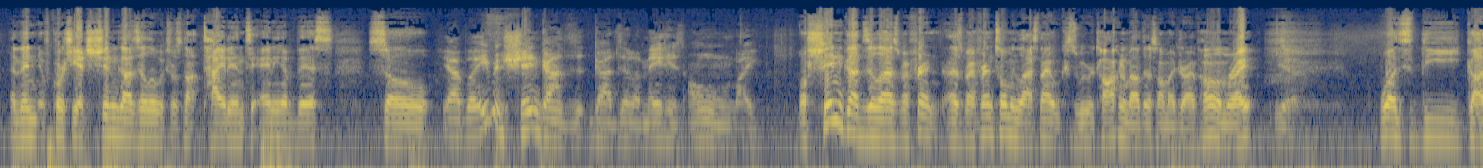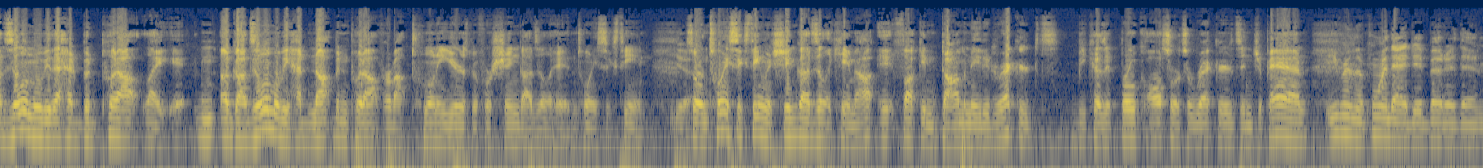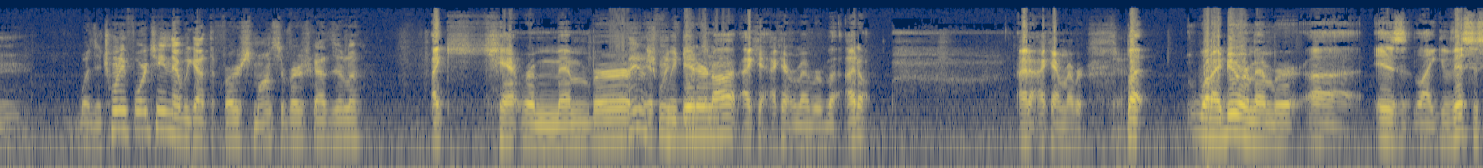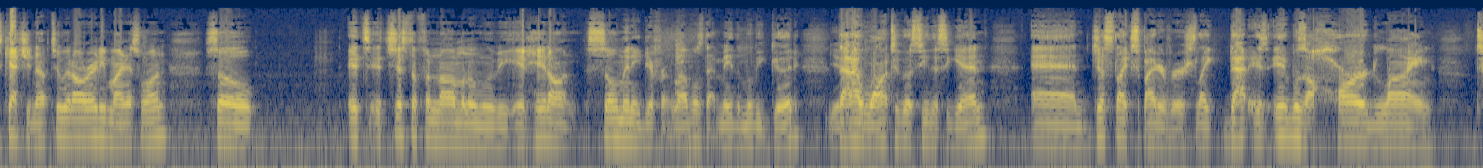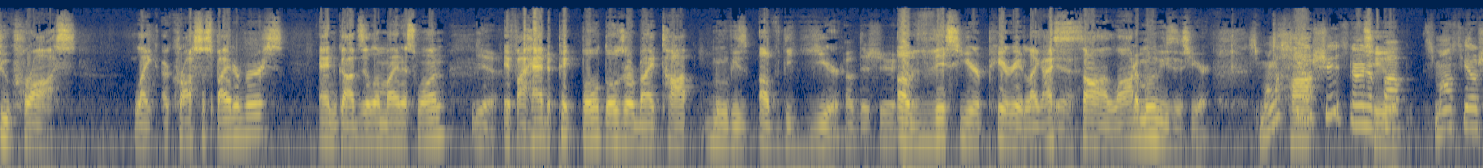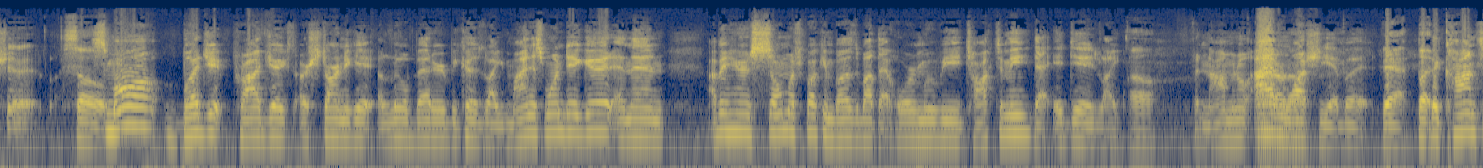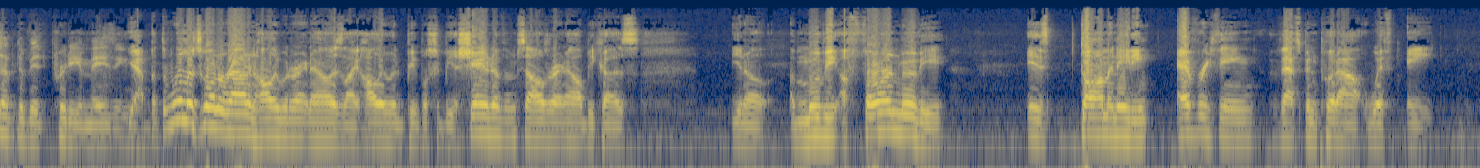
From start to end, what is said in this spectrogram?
And then, of course, you had Shin Godzilla, which was not tied into any of this. So Yeah, but even Shin Godzilla made his own like Well, Shin Godzilla, as my friend as my friend told me last night, because we were talking about this on my drive home, right? yeah Was the Godzilla movie that had been put out like a Godzilla movie had not been put out for about twenty years before Shin Godzilla hit in 2016. Yeah. So in 2016, when Shin Godzilla came out, it fucking dominated records because it broke all sorts of records in Japan. even the point that it did better than was it 2014 that we got the first Monster MonsterVerse Godzilla? I can't remember I think it was if we did or not. I can't. I can't remember, but I don't. I, I can't remember. Yeah. But what I do remember uh, is like this is catching up to it already, minus one. So it's it's just a phenomenal movie. It hit on so many different levels that made the movie good Yeah. that I want to go see this again. And just like Spider Verse, like that is it was a hard line to cross, like across the Spider Verse and Godzilla minus one. Yeah. If I had to pick both, those are my top movies of the year Of this year, of this year. Period. Like I Yeah. saw a lot of movies this year. small scale top shit starting two. to pop. Small scale shit. So Small budget projects are starting to get a little better because like minus one did good, and then I've been hearing so much fucking buzz about that horror movie Talk to Me that it did like oh phenomenal. I I, haven't know. watched it yet, but yeah, but the concept of it's pretty amazing. Yeah, but the rumors going around in Hollywood right now is like Hollywood people should be ashamed of themselves right now because you know a movie, a foreign movie, is dominating everything that's been put out with a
